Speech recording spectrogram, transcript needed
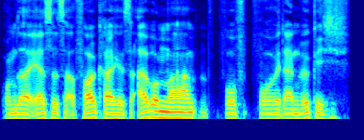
unser erstes erfolgreiches Album war, wo, wo wir dann wirklich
